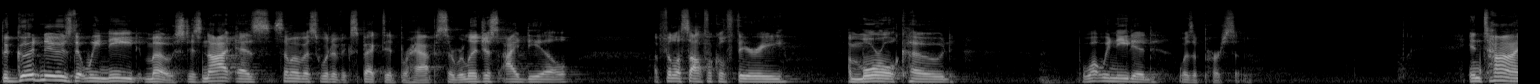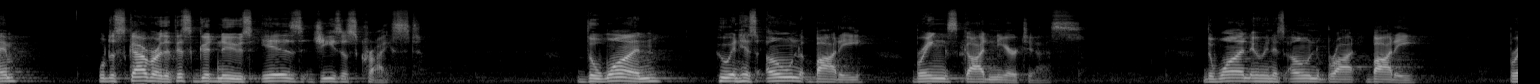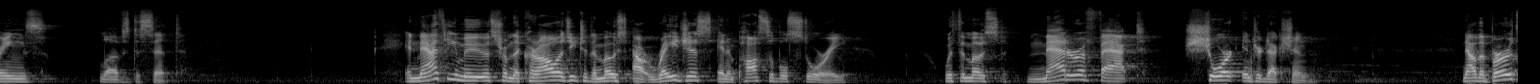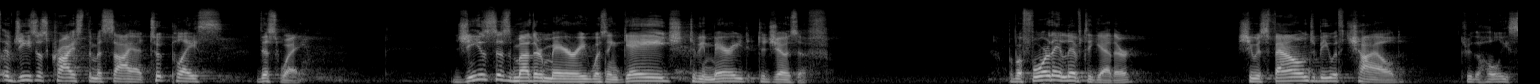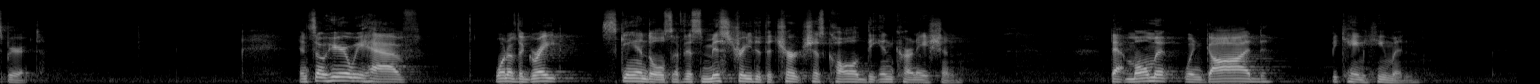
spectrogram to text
The good news that we need most is not, as some of us would have expected, perhaps, a religious ideal, a philosophical theory, a moral code. But what we needed was a person. In time, we'll discover that this good news is Jesus Christ, the one who, in his own body, brings God near to us, the one who, in his own body, brings love's descent. And Matthew moves from the chronology to the most outrageous and impossible story with the most matter of fact, short introduction. Now, the birth of Jesus Christ the Messiah took place this way Jesus' mother Mary was engaged to be married to Joseph. But before they lived together, she was found to be with child through the Holy Spirit. And so here we have one of the great scandals of this mystery that the church has called the incarnation. That moment when God became human,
